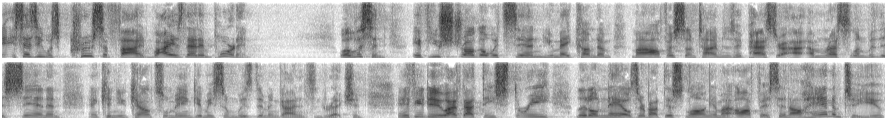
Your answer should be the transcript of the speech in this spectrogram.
It says he was crucified. Why is that important? Well, listen, if you struggle with sin, you may come to my office sometimes and say, Pastor, I, am wrestling with this sin, and, and can you counsel me and give me some wisdom and guidance and direction? And if you do, I've got these three little nails, they're about this long in my office, and I'll hand them to you,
